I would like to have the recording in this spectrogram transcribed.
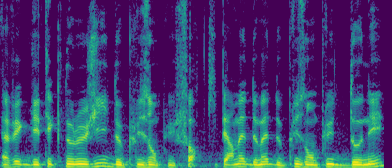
avec des technologies de plus en plus fortes qui permettent de mettre de plus en plus de données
